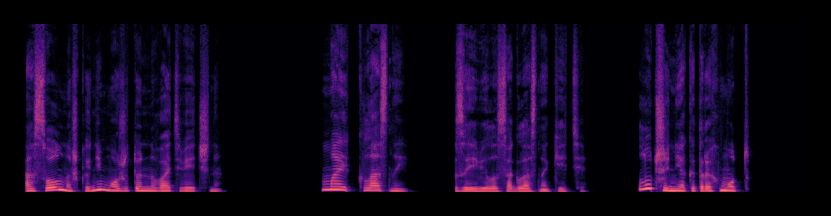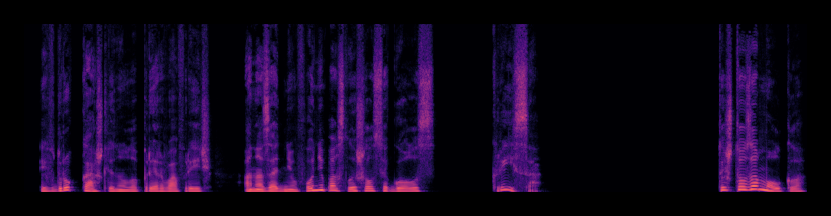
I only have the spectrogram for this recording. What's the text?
а солнышко не может унывать вечно. «Майк классный», — заявила согласно Кити. «Лучше некоторых мут...» И вдруг кашлянула, прервав речь, а на заднем фоне послышался голос Криса. «Ты что замолкла?»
